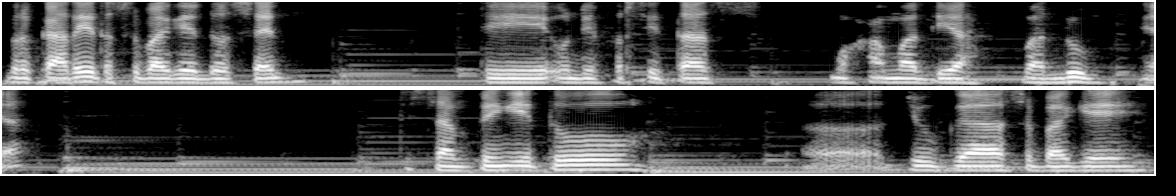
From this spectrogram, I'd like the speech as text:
berkarir sebagai dosen di Universitas Muhammadiyah Bandung ya. Di samping itu eh, juga sebagai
